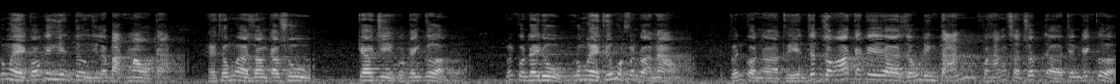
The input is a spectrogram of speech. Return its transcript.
không hề có cái hiện tượng gì là bạc màu cả. Hệ thống à, giòn cao su, keo chỉ của cánh cửa vẫn còn đầy đủ, không hề thiếu một phân đoạn nào. Vẫn còn à, thể hiện rất rõ các cái à, dấu đinh tán của hãng sản xuất ở trên cánh cửa.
